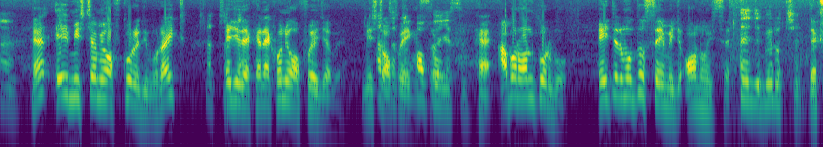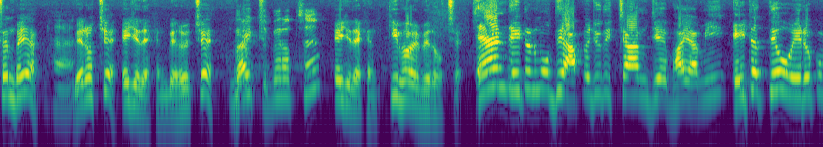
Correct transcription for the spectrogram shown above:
হ্যাঁ। হ্যাঁ এই মিস্টটা আমি অফ করে দিব রাইট আচ্ছা, এই যে আচ্ছা। দেখেন এখনই অফ হয়ে যাবে। মিস্ট আচ্ছা, অফ হয়ে আচ্ছা, হয়ে গেছে। হ্যাঁ আবার অন করব। এইটার মধ্যে সেম এই যে অন হইছে। এই যে বের হচ্ছে দেখছেন ভাইয়া? হ্যাঁ। বের হচ্ছে এই যে দেখেন বের হচ্ছে রাইট বের হচ্ছে এই যে দেখেন কীভাবে বের হচ্ছে? এন্ড এইটার মধ্যে আপনি যদি চান যে ভাই আমি এইটাতেও এরকম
